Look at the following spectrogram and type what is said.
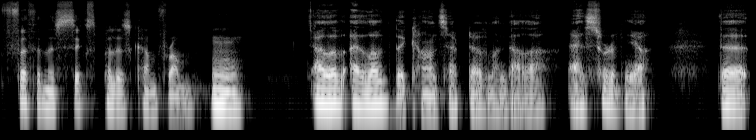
fifth and the sixth pillars come from. Mm. I love I love the concept of mandala as sort of yeah the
